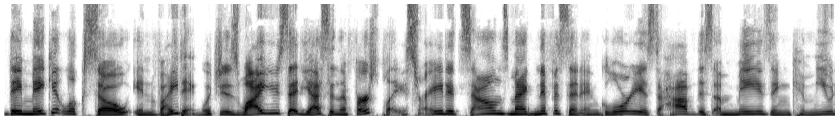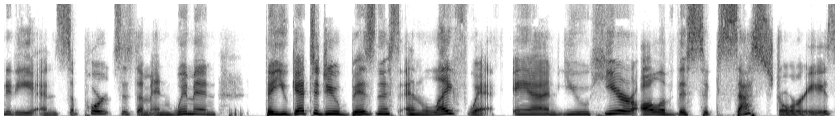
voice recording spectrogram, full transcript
they make it look so inviting, which is why you said yes in the first place, right? It sounds magnificent and glorious to have this amazing community and support system and women that you get to do business and life with. And you hear all of the success stories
